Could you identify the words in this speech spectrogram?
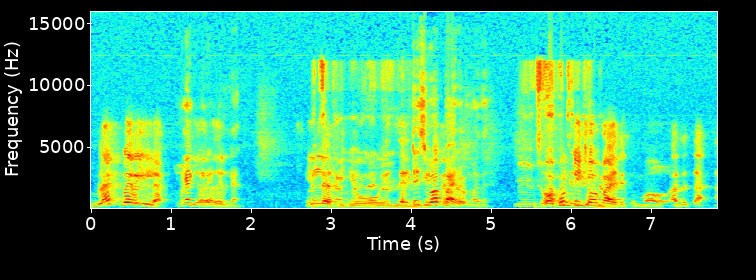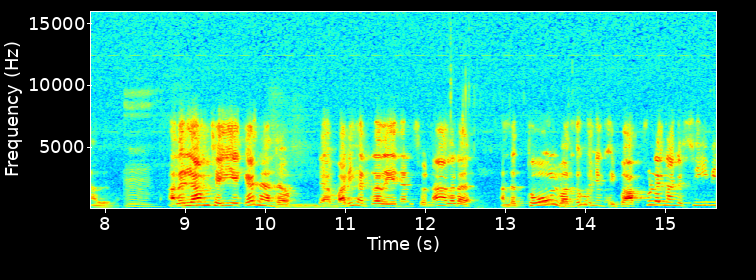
பிளாக்பெர்ரி இல்ல. பிளாக்பெரி இல்ல. இல்ல. ஐயோ குட்டி சிவப்பா இருக்கும் அது சிவப்பு குட்டி சின்ன சோப்பா இருக்குமோ அதுதான் அதுதான். அதெல்லாம் செய்யக்க நான் அந்த வடிகட்டுறது என்னன்னு சொன்னா அதோட அந்த தோல் வந்து கொஞ்சம் இப்ப அப்புளை நாங்க சீவி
